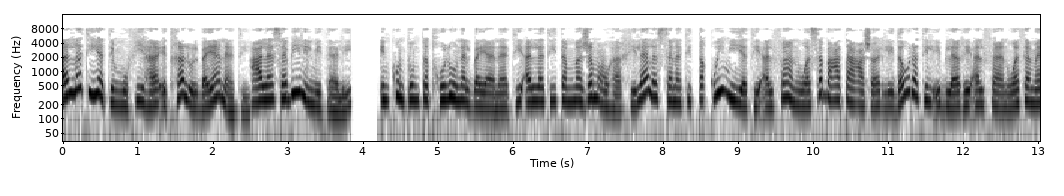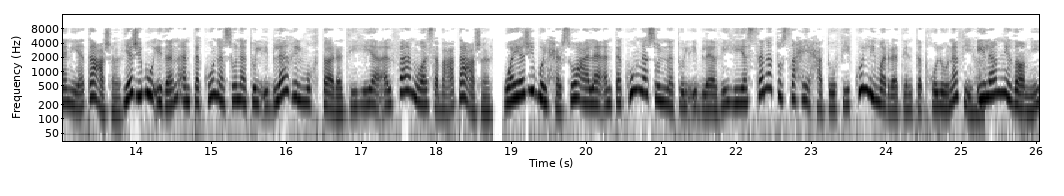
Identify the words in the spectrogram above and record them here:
التي يتم فيها إدخال البيانات. على سبيل المثال، إن كنتم تدخلون البيانات التي تم جمعها خلال السنة التقويمية 2017 لدورة الإبلاغ 2018 يجب إذن أن تكون سنة الإبلاغ المختارة هي 2017 ويجب الحرص على أن تكون سنة الإبلاغ هي السنة الصحيحة في كل مرة تدخلون فيها. إلى النظام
